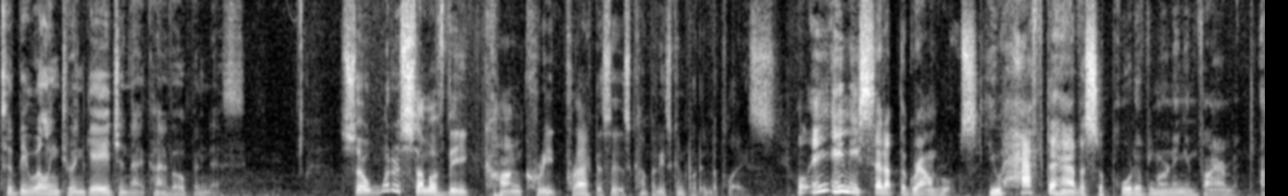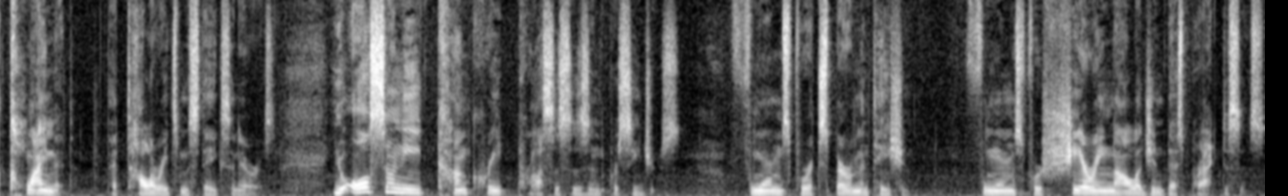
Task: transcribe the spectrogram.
to be willing to engage in that kind of openness. So what are some of the concrete practices companies can put into place? Well, Amy set up the ground rules. You have to have a supportive learning environment, a climate that tolerates mistakes and errors. You also need concrete processes and procedures, forms for experimentation, forms for sharing knowledge and best practices,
